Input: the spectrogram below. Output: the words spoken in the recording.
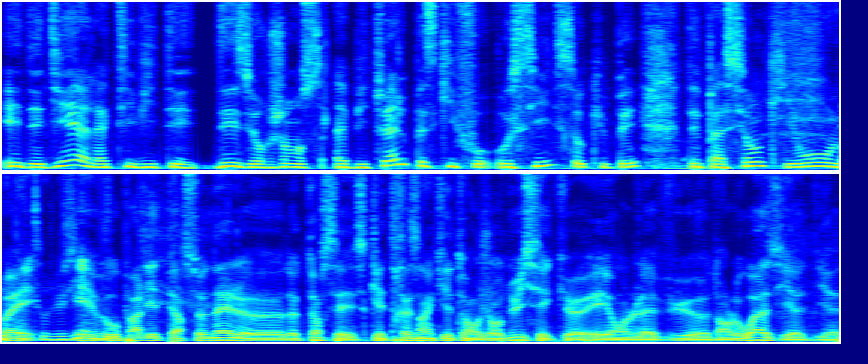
est dédié à l'activité des urgences habituelles parce qu'il faut aussi s'occuper des patients qui ont une pathologie. Et vous parliez de personnel, euh, docteur, c'est ce qui est très inquiétant aujourd'hui, c'est que, et on l'a vu euh, dans l'Oise, il, il y a,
